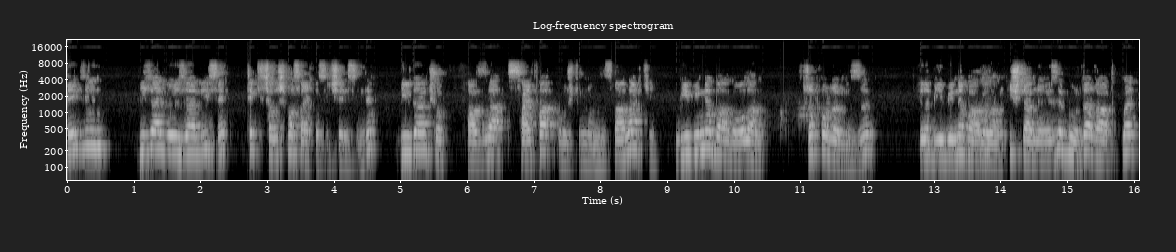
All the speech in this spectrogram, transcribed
Excel'in güzel bir özelliği ise tek çalışma sayfası içerisinde birden çok fazla sayfa oluşturmanızı sağlar ki birbirine bağlı olan raporlarınızı ya da birbirine bağlı olan işlemlerinizi burada rahatlıkla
